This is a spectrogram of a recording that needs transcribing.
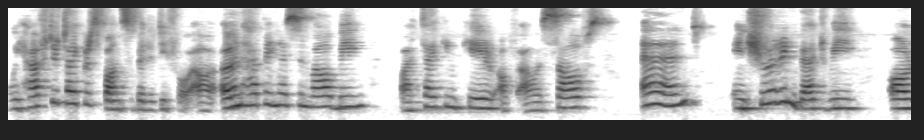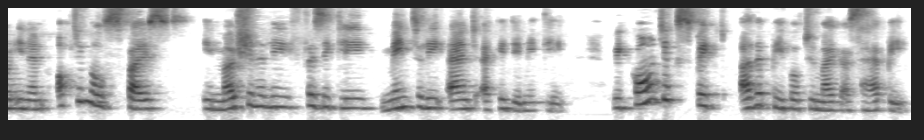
We have to take responsibility for our own happiness and well being by taking care of ourselves and ensuring that we are in an optimal space emotionally, physically, mentally, and academically. We can't expect other people to make us happy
